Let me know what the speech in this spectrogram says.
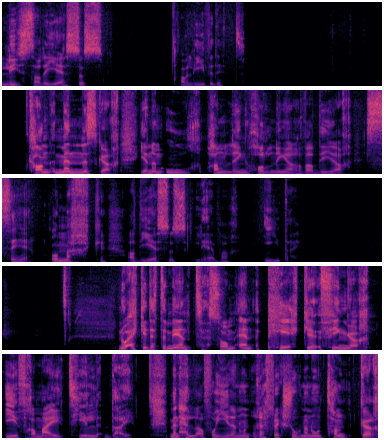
lyser det Jesus av livet ditt? Kan mennesker gjennom ord, handling, holdninger, verdier se og merke at Jesus lever i deg. Nå er ikke dette ment som en pekefinger fra meg til deg, men heller for å gi deg noen refleksjoner, noen tanker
